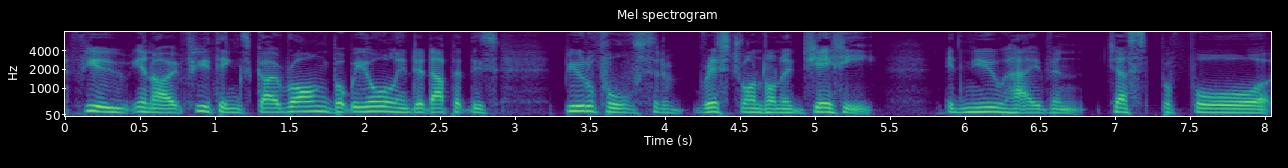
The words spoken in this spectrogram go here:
A few, you know, a few things go wrong, but we all ended up at this beautiful sort of restaurant on a jetty in Newhaven, just before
